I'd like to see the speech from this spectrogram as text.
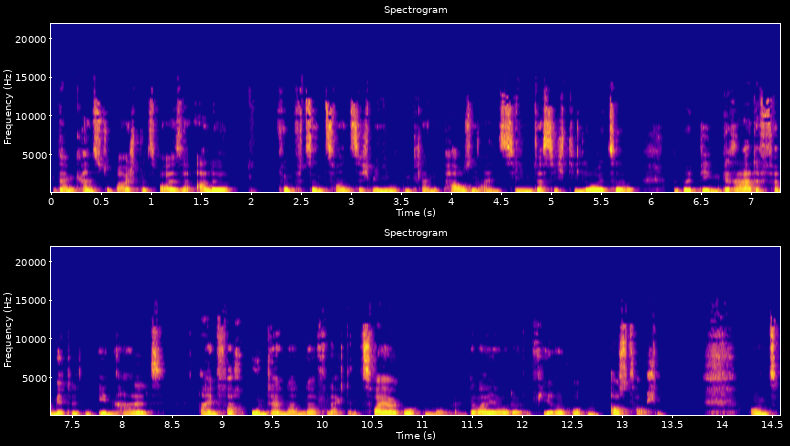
dann kannst du beispielsweise alle 15, 20 Minuten kleine Pausen einziehen, dass sich die Leute über den gerade vermittelten Inhalt einfach untereinander, vielleicht in Zweiergruppen oder in Dreier- oder in Vierergruppen, austauschen. Und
